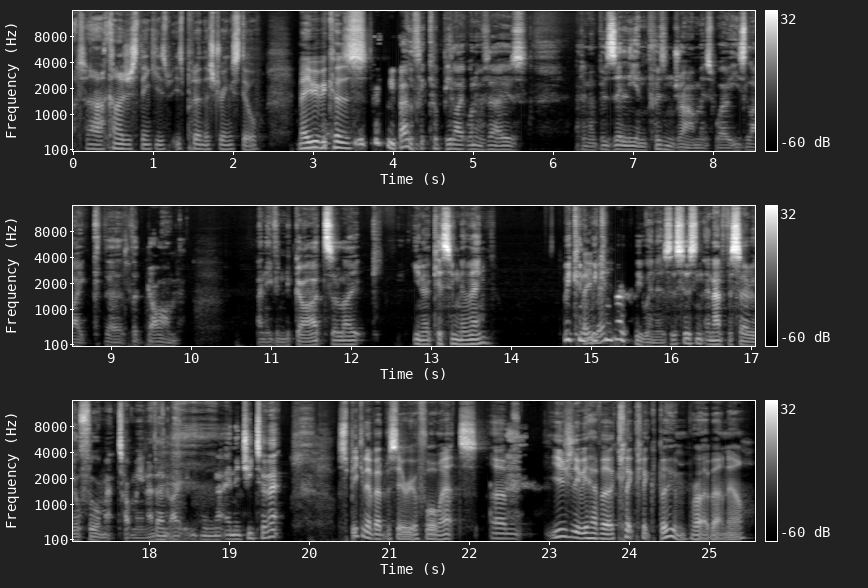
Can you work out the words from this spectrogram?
I don't know. I kind of just think he's he's pulling the string still. Maybe because it could be both. It could be like one of those, I don't know, Brazilian prison dramas where he's like the the don, and even the guards are like, you know, kissing the ring. We can Maybe. we can both be winners. This isn't an adversarial format, Tommy, and I don't like that energy to it. Speaking of adversarial formats, um, usually we have a click click boom right about now.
